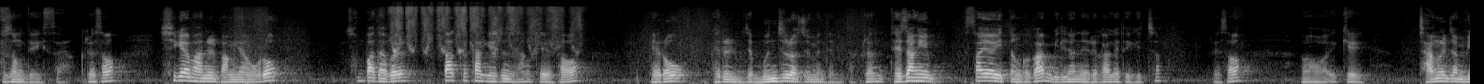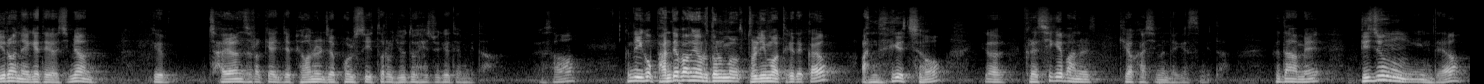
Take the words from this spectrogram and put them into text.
구성되어 있어요. 그래서 시계 바늘 방향으로 손바닥을 따뜻하게 해준 상태에서 배로 배를 이제 문질러 주면 됩니다. 그럼 대장이 쌓여 있던 거가 밀려 내려가게 되겠죠. 그래서 어, 이렇게 장을 좀 밀어내게 되어지면 자연스럽게 이제 변을 이제 볼 수 있도록 유도해 주게 됩니다. 그래서 근데 이거 반대 방향으로 돌면, 돌리면 어떻게 될까요? 안 되겠죠. 그래 시계반을 기억하시면 되겠습니다. 그 다음에 비중인데요.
